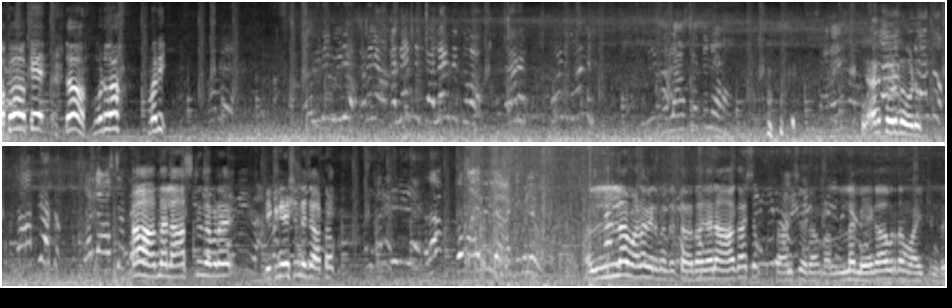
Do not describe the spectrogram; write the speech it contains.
അപ്പോൾ ഓക്കെ കേട്ടോ ഇങ്ങോട്ട് വാ മതി. ഞാനിപ്പോൾ ഇവിടുന്ന് ഓടും. ആ എന്നാ ലാസ്റ്റ് നമ്മുടെ വിഘ്നേഷിന്റെ ചാട്ടം. നല്ല മഴ വരുന്നുണ്ട് കേട്ടോ. അതാ ഞാൻ ആകാശം കാണിച്ചു തരാം. നല്ല മേഘാവൃതമായിട്ടുണ്ട്.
